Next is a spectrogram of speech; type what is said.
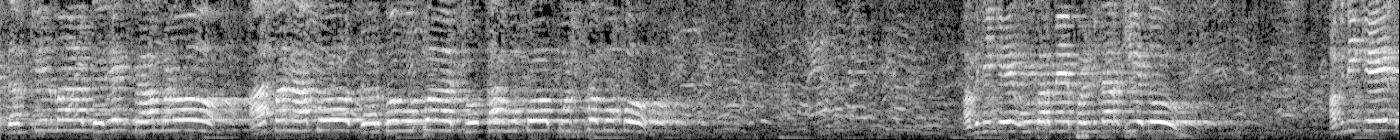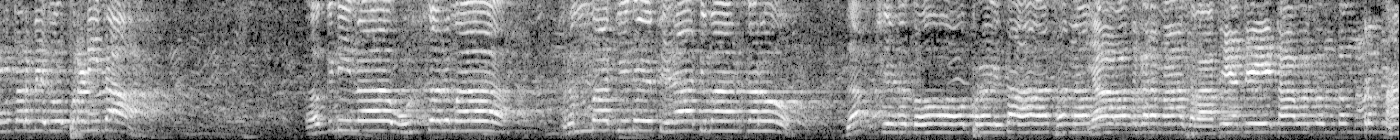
દક્ષિણમાં દરેક બ્રાહ્મણો આસન આપો ગર્ભ ઉપર ચોખા મૂકો પુષ્પ મૂકો अग्नि के उत्तर में प्रणीता रखिए दो अग्नि के उत्तर में दो प्रणीता અગ્નિના ઉત્તરમાં બ્રહ્માજીને બિરાજમાન કરો દક્ષિણ તો પ્રણિતાસન यावत् कर्मा समाप्यते तावतं ब्रह्मा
